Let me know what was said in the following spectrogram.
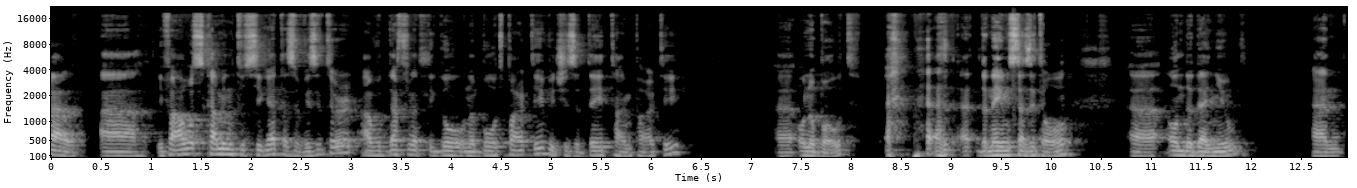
Well, uh, if I was coming to Sziget as a visitor, I would definitely go on a boat party, which is a daytime party uh, on a boat. the name says it all, uh, on the Danube. And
